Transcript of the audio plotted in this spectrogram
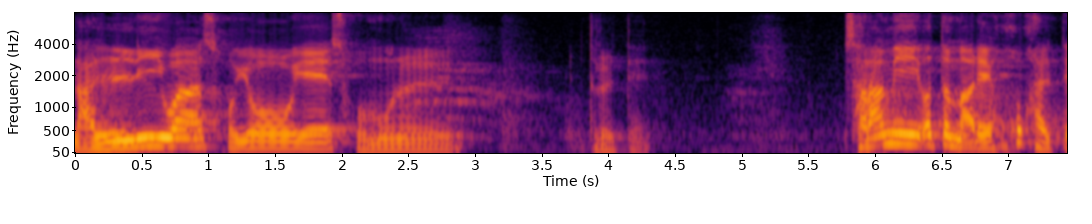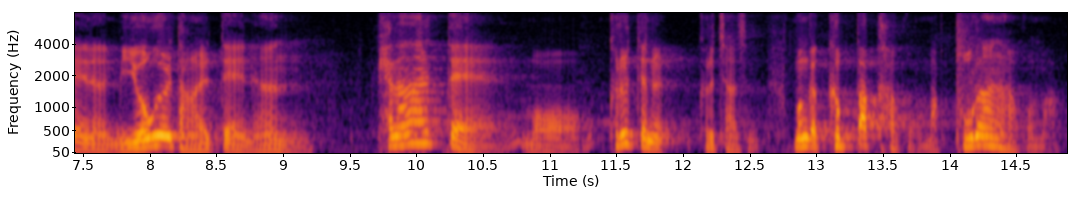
난리와 소요의 소문을 들을 때 사람이 어떤 말에 혹할 때는 미혹을 당할 때는 편안할 때 뭐 그럴 때는 그렇지 않습니다. 뭔가 급박하고 막 불안하고 막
